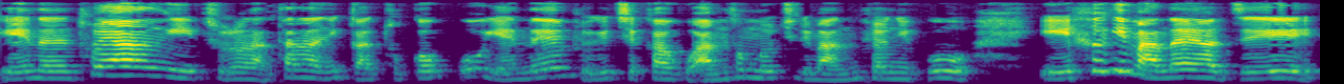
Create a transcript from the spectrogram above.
얘는 토양이 주로 나타나니까 두껍고 얘는 불규칙하고 암석 노출이 많은 편이고 이 흙이 많아야지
